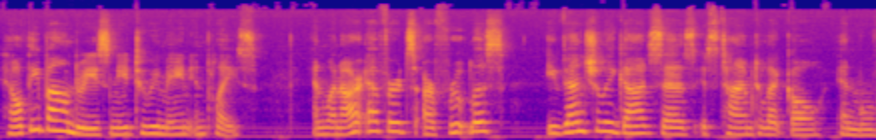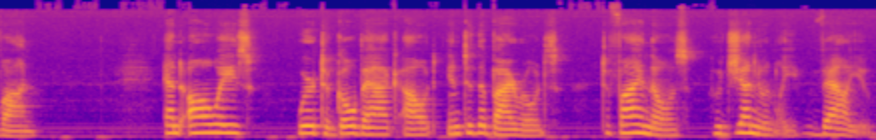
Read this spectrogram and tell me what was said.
healthy boundaries need to remain in place, and when our efforts are fruitless, eventually God says it's time to let go and move on. And always, we're to go back out into the byroads to find those who genuinely value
